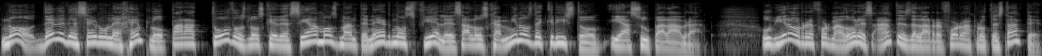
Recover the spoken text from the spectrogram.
No, debe de ser un ejemplo para todos los que deseamos mantenernos fieles a los caminos de Cristo y a su palabra. Hubieron reformadores antes de la reforma protestante,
